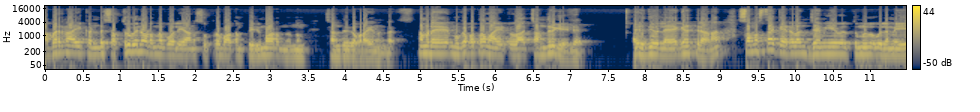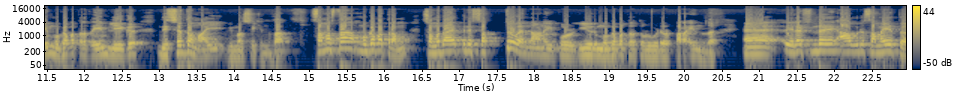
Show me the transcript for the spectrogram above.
അപരനായി കണ്ട് ശത്രുവിനോടെന്ന പോലെയാണ് സുപ്രഭാതം പെരുമാറുന്നതെന്നും ചന്ദ്രിക പറയുന്നുണ്ട്. നമ്മുടെ മുഖപത്രമായിട്ടുള്ള ചന്ദ്രികയിൽ എഴുതിയ ഒരു ലേഖനത്തിലാണ് സമസ്ത കേരളം ജമിയത്തുൽ ഉലമയെയും മുഖപത്രത്തെയും ലീഗ് നിശബ്ദമായി വിമർശിക്കുന്നത്. സമസ്ത മുഖപത്രം സമുദായത്തിന്റെ ശത്രുവെന്നാണ് ഇപ്പോൾ ഈ ഒരു മുഖപത്രത്തോടുകൂടി പറയുന്നത്. ഇലക്ഷന്റെ ആ ഒരു സമയത്ത്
